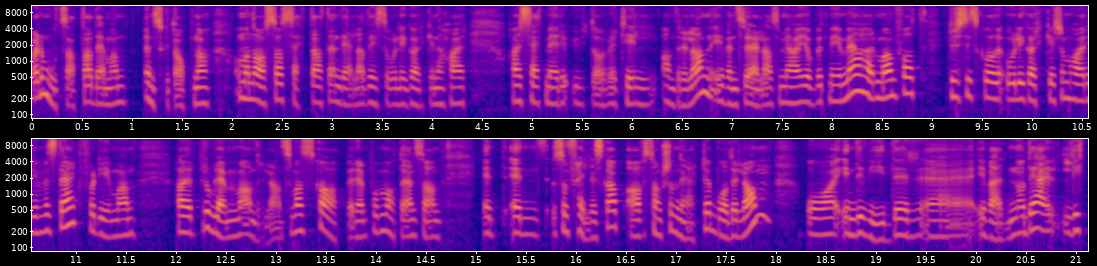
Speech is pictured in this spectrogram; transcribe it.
var det motsatte av det man ønsket å oppnå. Og Man har også sett at en del av disse oligarkene har, har sett mer utover til andre land. I Venezuela, som jeg har jobbet mye med, har man fått russiske oligarker som har investert, fordi man har problemer med andre land. Så man skaper en, på en måte en sånn et, en, som fellesskap av sanksjonerte både land og individer eh, i verden. Og det er litt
